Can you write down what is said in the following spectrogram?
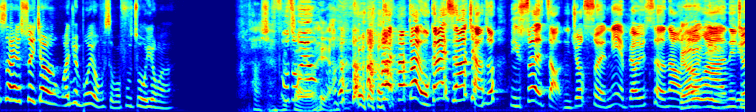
实在睡觉完全不会有什么副作用啊。副作用，对，对我刚开始要讲说，你睡得早你就睡，你也不要去设闹钟啊，你就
